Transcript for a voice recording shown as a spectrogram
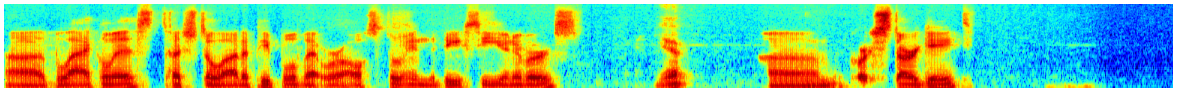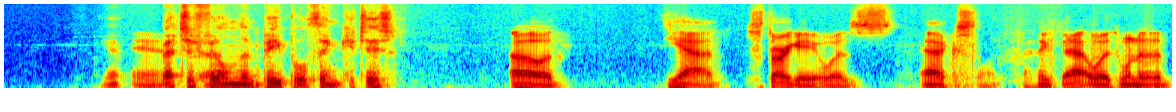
Uh, Blacklist touched a lot of people that were also in the DC universe. Yep. Um, of course, Stargate. Yep. And, Better uh, film than people think it is. Oh, yeah, Stargate was excellent. I think that was one of the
